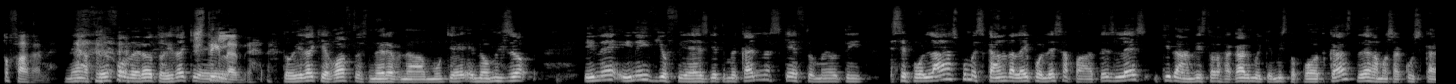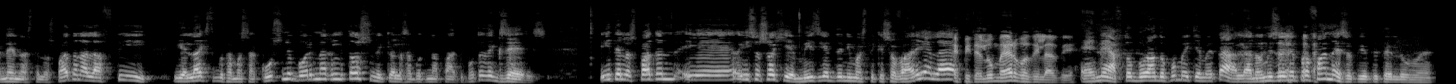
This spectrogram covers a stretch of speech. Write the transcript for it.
το φάγανε. Ναι, αυτό είναι φοβερό. Το είδα και, Στείλανε. το είδα και εγώ αυτό στην έρευνά μου και νομίζω είναι, είναι ιδιοφιές γιατί με κάνει να σκέφτομαι ότι σε πολλά ας πούμε σκάνδαλα ή πολλές απάτες λες κοίτα να δεις τώρα θα κάνουμε και εμείς το podcast δεν θα μας ακούσει κανένας τέλος πάντων αλλά αυτοί οι ελάχιστοι που θα μας ακούσουν μπορεί να γλιτώσουν κιόλας από την απάτη ποτέ δεν ξέρεις ή τέλος πάντων ε, ίσως όχι εμείς γιατί δεν είμαστε και σοβαροί αλλά Επιτελούμε έργο δηλαδή. ε, ναι, αυτό μπορούμε να το πούμε και μετά, αλλά νομίζω είναι προφανές ότι επιτελούμε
